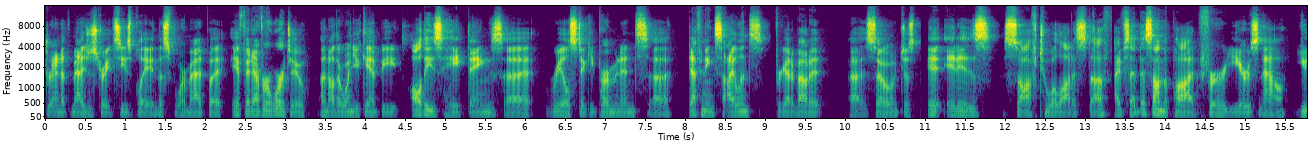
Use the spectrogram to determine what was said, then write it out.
Drannith Magistrate sees play in this format, but if it ever were to, another one you can't beat. All these hate things, uh, real sticky permanents, uh, deafening silence, forget about it. Uh, so just it, it is soft to a lot of stuff. I've said this on the pod for years now. You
